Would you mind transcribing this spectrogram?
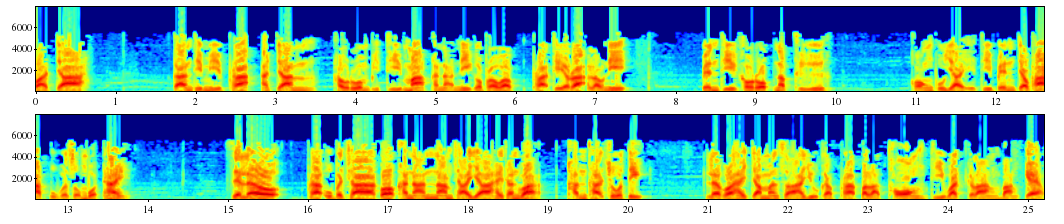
วาจา การที่มีพระอาจารย์เข้าร่วมพิธีมากขนาดนี้ก็เพราะว่าพระเถระเหล่านี้เป็นที่เคารพนับถือของผู้ใหญ่ที่เป็นเจ้าภาพอุปสมบทให้ เสร็จแล้วพระอุปชาก็ขนานนามฉายาให้ท่านว่า ขันธโชติ แล้วก็ให้จำมันษาอยู่กับพระประหลัดทองที่วัดกลางบางแก้ว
